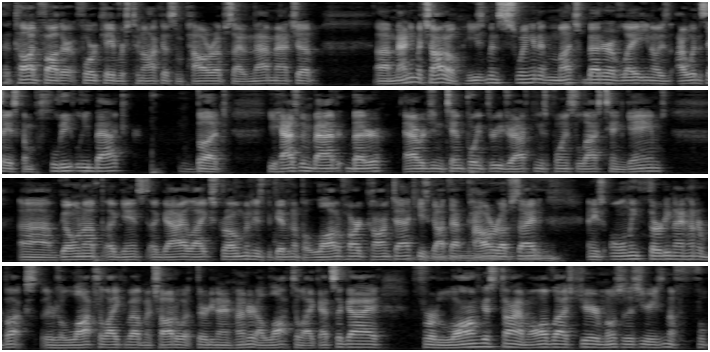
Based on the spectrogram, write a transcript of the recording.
The Todd father at 4K versus Tanaka, some power upside in that matchup. Uh, Manny Machado, he's been swinging it much better of late. You know, I wouldn't say he's completely back, but he has been bad, better, averaging 10.3 DraftKings points the last 10 games. Um, going up against a guy like Stroman, who's been giving up a lot of hard contact. He's got that power upside and he's only 3900 bucks. There's a lot to like about Machado at 3900, a lot to like. That's a guy for longest time, all of last year, most of this year, he's in the f-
